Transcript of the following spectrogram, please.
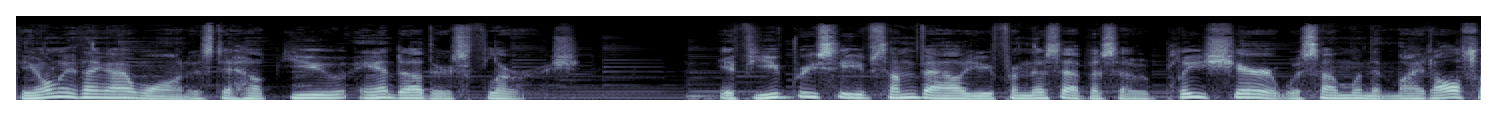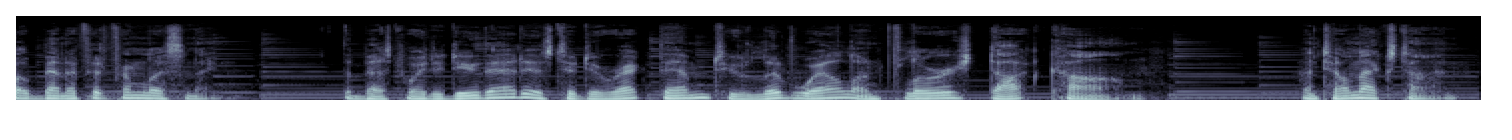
The only thing I want is to help you and others flourish. If you've received some value from this episode, please share it with someone that might also benefit from listening. The best way to do that is to direct them to livewellandflourish.com. Until next time.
